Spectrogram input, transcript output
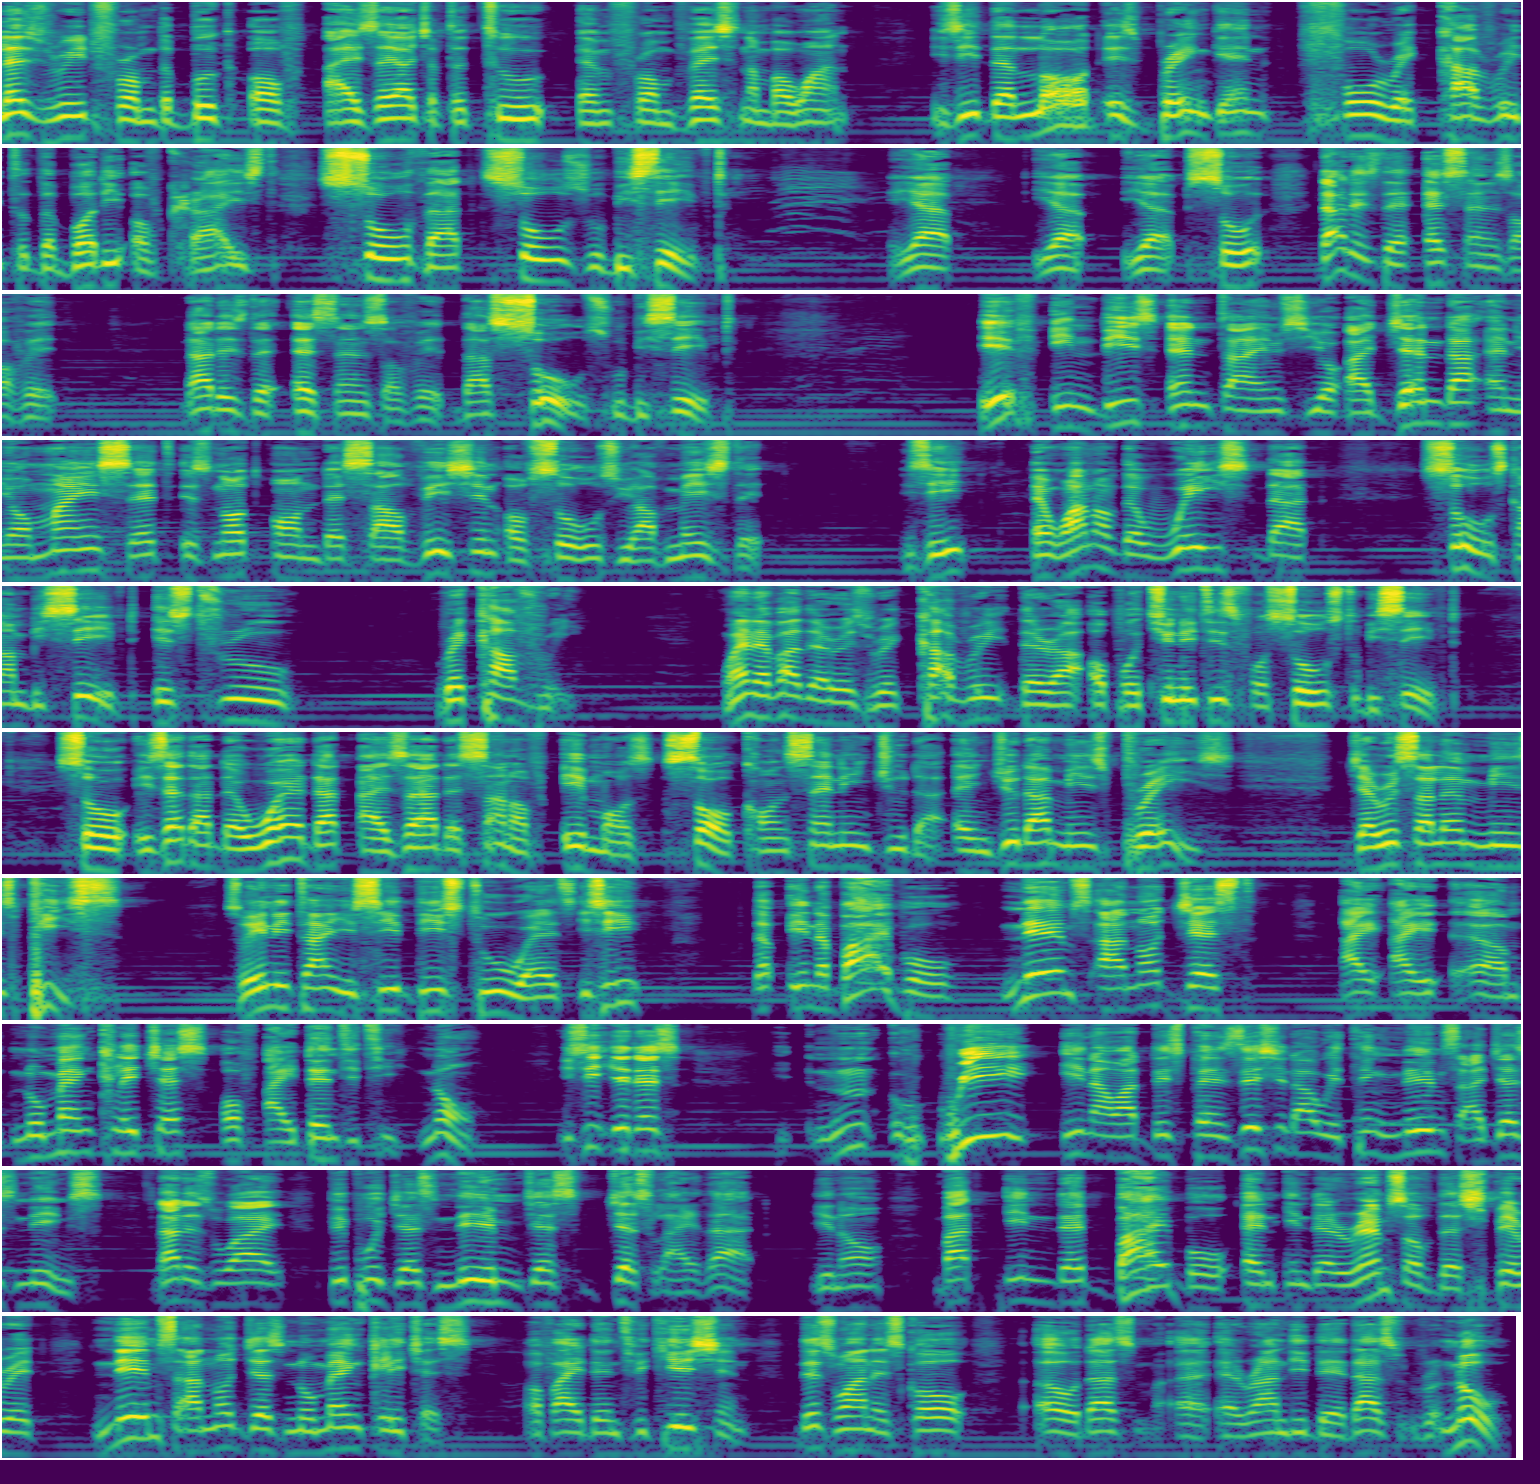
Let's read from the book of Isaiah, chapter 2, and from verse number 1. You see, the Lord is bringing full recovery to the body of Christ so that souls will be saved. Yep, yep, yep. So that is the essence of it. That is the essence of it. That souls will be saved. If in these end times your agenda and your mindset is not on the salvation of souls, you have missed it. You see? And one of the ways that souls can be saved is through recovery. Whenever there is recovery, there are opportunities for souls to be saved. So he said that the word that Isaiah the son of Amos saw concerning Judah, and Judah means praise, Jerusalem means peace. So anytime you see these two words, you see, in the Bible, names are not just I, I, um, nomenclatures of identity. No. You see, it is we in our dispensation that we think names are just names. That is why people just name just just like that, you know. But in the Bible and in the realms of the spirit, names are not just nomenclatures of identification. This one is called oh that's uh, a Randy there. That's no.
